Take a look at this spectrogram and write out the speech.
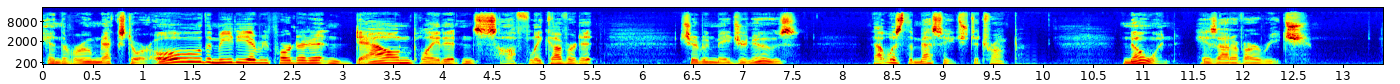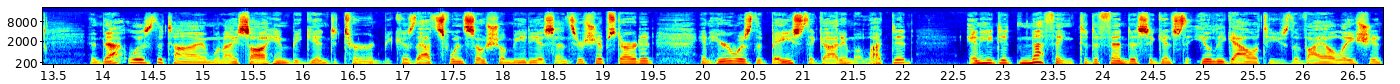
in the room next door. Oh, the media reported it and downplayed it and softly covered it. Should have been major news. That was the message to Trump. No one is out of our reach. And that was the time when I saw him begin to turn because that's when social media censorship started. And here was the base that got him elected. And he did nothing to defend us against the illegalities, the violation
